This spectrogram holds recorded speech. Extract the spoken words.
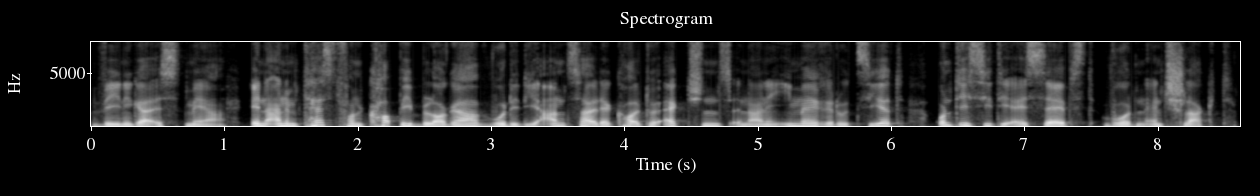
weniger ist mehr. In einem Test von Copyblogger wurde die Anzahl der Call to Actions in einer E-Mail reduziert und die CTAs selbst wurden entschlackt.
